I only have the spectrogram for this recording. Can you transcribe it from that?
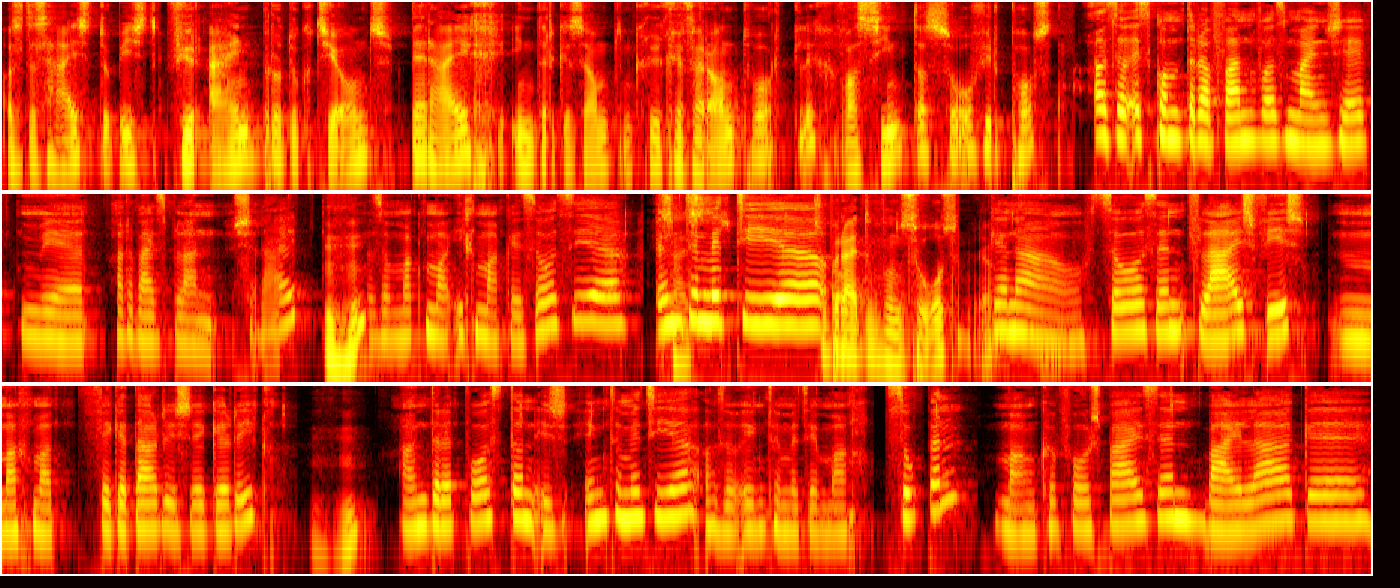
Also das heißt, du bist für einen Produktionsbereich in der gesamten Küche verantwortlich. Was sind das so für Posten? Also es kommt darauf an, was mein Chef mir Arbeitsplan schreibt. Also manchmal ich mache Soße, Intermediär, Zubereitung von Soßen. Ja. genau, Soßen, Fleisch, Fisch, manchmal vegetarische Gerichte. Andere Posten ist Intermediär, also Intermediär macht Suppen, manche Vorspeisen, Beilage,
